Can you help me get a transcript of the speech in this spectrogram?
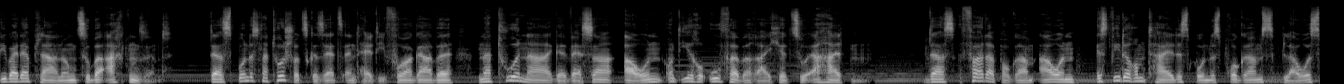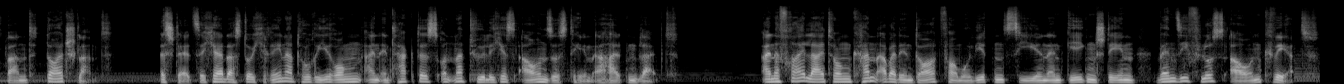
die bei der Planung zu beachten sind. Das Bundesnaturschutzgesetz enthält die Vorgabe, naturnahe Gewässer, Auen und ihre Uferbereiche zu erhalten. Das Förderprogramm Auen ist wiederum Teil des Bundesprogramms Blaues Band Deutschland. Es stellt sicher, dass durch Renaturierung ein intaktes und natürliches Auensystem erhalten bleibt. Eine Freileitung kann aber den dort formulierten Zielen entgegenstehen, wenn sie Flussauen quert.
